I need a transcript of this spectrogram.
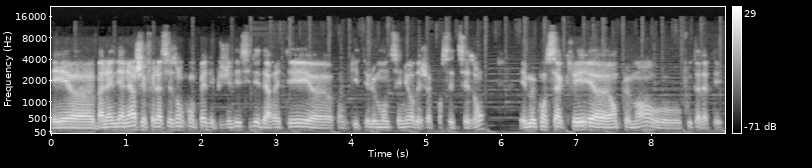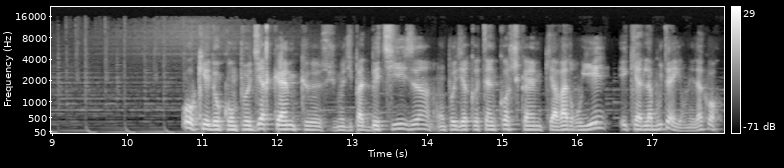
Et bah, l'année dernière, j'ai fait la saison complète et puis j'ai décidé d'arrêter, enfin, de quitter le monde senior déjà pour cette saison et me consacrer amplement au foot adapté. Ok, donc on peut dire quand même que, si je me dis pas de bêtises, on peut dire que tu es un coach quand même qui a vadrouillé et qui a de la bouteille, on est d'accord?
